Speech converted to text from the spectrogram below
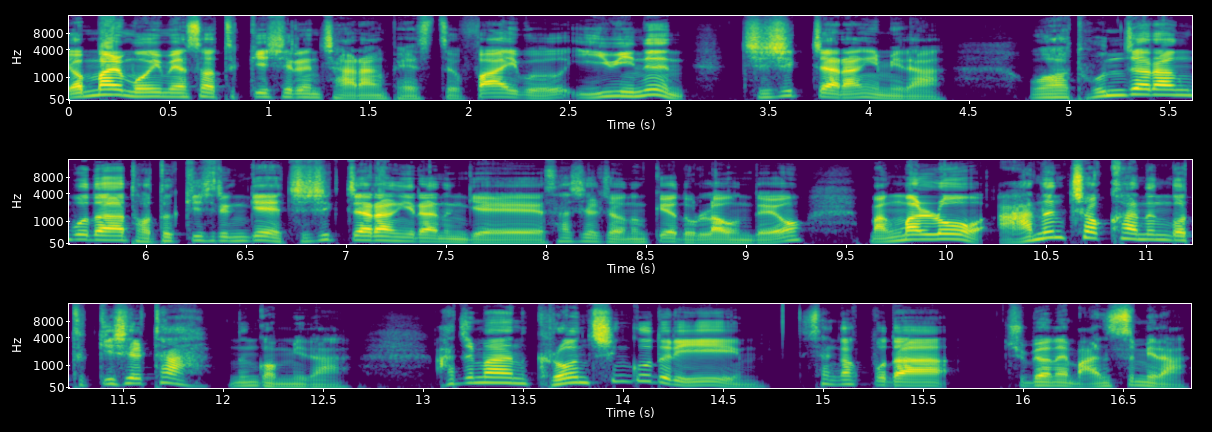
연말 모임에서 듣기 싫은 자랑 베스트 5 2위는 지식 자랑입니다. 와, 돈 자랑보다 더 듣기 싫은 게 지식 자랑이라는 게 사실 저는 꽤 놀라운데요. 막말로 아는 척 하는 거 듣기 싫다는 겁니다. 하지만 그런 친구들이 생각보다 주변에 많습니다.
